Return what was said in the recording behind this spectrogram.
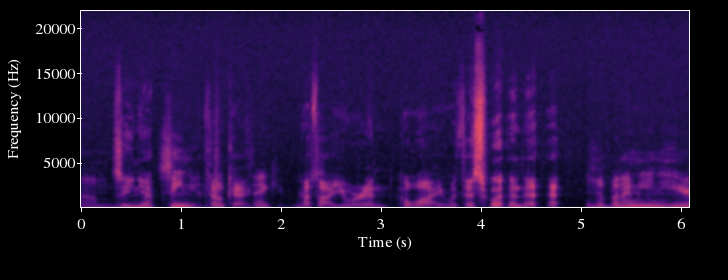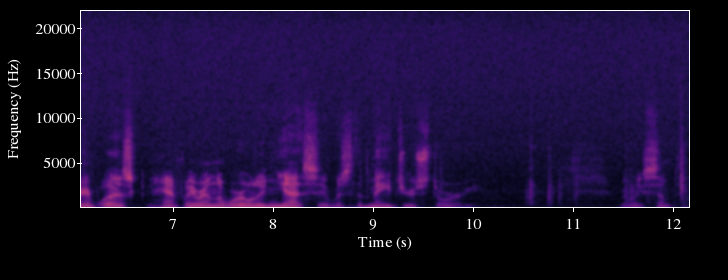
Um, Xenia? Xenia. Thank okay. You, thank you. I thought you were in Hawaii with this one. Yeah, but I mean, here it was halfway around the world, and yes, it was the major story. Really something.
